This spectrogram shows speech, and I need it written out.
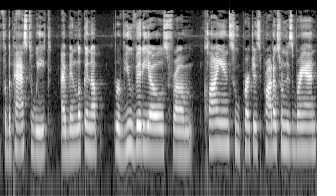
for the past week. I've been looking up review videos from clients who purchased products from this brand.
